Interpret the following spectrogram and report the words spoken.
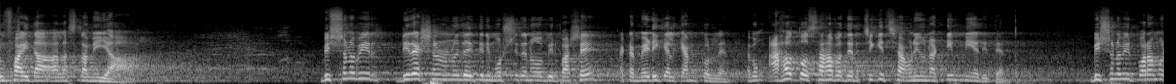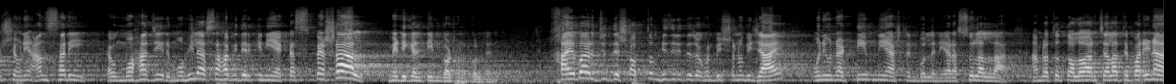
রুফাইদা আল আসলামিয়া বিশ্বনবীর ডিরেকশন অনুযায়ী তিনি মসজিদে নবীর পাশে একটা মেডিকেল ক্যাম্প করলেন এবং আহত সাহাবাদের চিকিৎসা উনি ওনার টিম নিয়ে দিতেন। বিশ্বনবীর পরামর্শে উনি আনসারি এবং মহাজির মহিলা সাহাবিদেরকে নিয়ে একটা স্পেশাল মেডিকেল টিম গঠন করলেন। খাইবার যুদ্ধে সপ্তম হিজড়িতে যখন বিশ্বনবী যায়, উনি ওনার টিম নিয়ে আসলেন, বললেন, ইয়া সুলাল্লাহ আমরা তো তলোয়ার চালাতে পারি না,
